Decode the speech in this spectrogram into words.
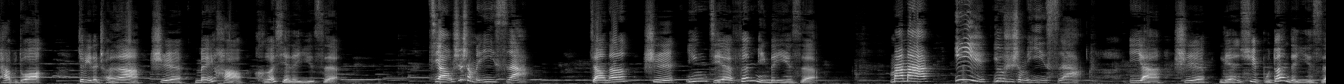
差不多。这里的纯啊，是美好、和谐的意思。皎是什么意思啊？皎呢，是音节分明的意思。妈妈，意又是什么意思啊？意呀，是连续不断的意思。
